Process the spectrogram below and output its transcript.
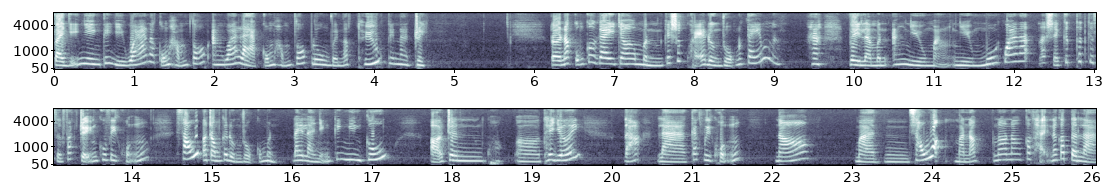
Và dĩ nhiên cái gì quá nó cũng không tốt ăn quá lạc cũng không tốt luôn vì nó thiếu cái natri. Rồi nó cũng có gây cho mình cái sức khỏe đường ruột nó kém nữa ha. Vì là mình ăn nhiều mặn nhiều muối quá đó nó sẽ kích thích cái sự phát triển của vi khuẩn xấu ở trong cái đường ruột của mình. Đây là những cái nghiên cứu ở trên uh, thế giới. Đó là các vi khuẩn nó mà ừ, xấu á, mà nó nó nó có thể nó có tên là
